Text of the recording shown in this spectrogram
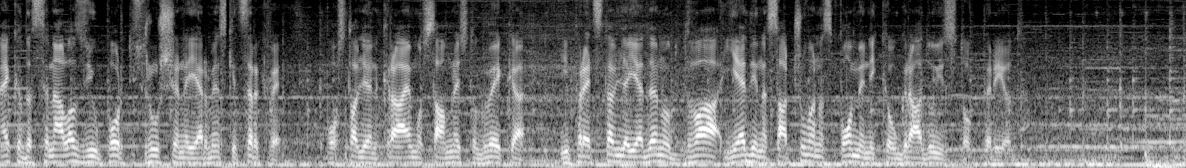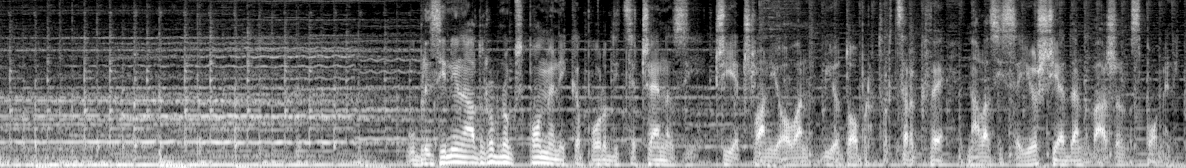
nekada se nalazi u porti srušene Jermenske crkve, postavljen krajem 18. veka i predstavlja jedan od dva jedina sačuvana spomenika u gradu iz tog perioda. Blizini nadgrobnog spomenika porodice Čenazi, čiji je član Jovan bio dobrotvor crkve, nalazi se još jedan važan spomenik.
